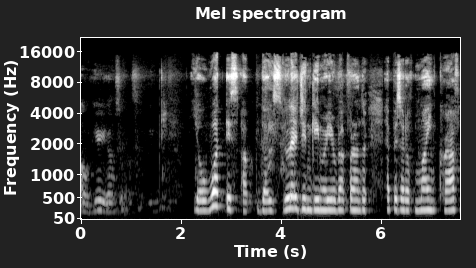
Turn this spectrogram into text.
Oh, here you go, sir. Yo, what is up, guys? Legend Gamer here, back for another episode of Minecraft.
